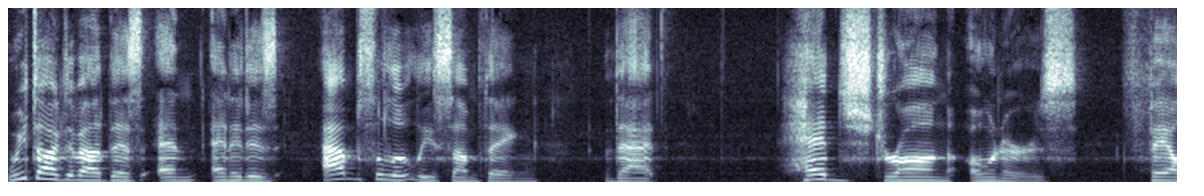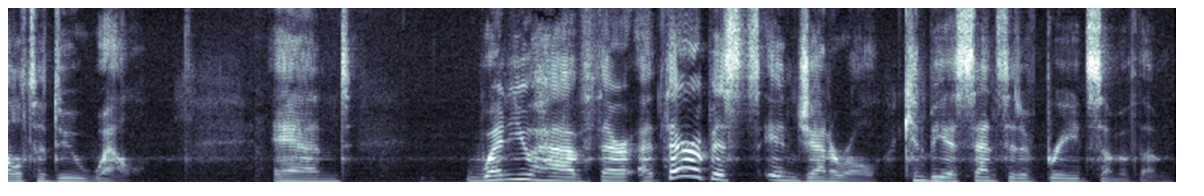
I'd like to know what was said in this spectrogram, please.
we talked about this and and it is absolutely something that headstrong owners fail to do well. And when you have ther- uh, therapists in general can be a sensitive breed, some of them.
